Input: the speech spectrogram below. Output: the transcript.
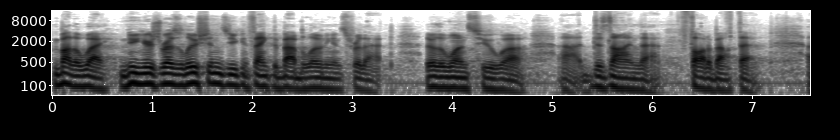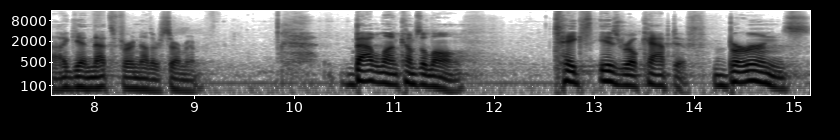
And by the way, New Year's resolutions, you can thank the Babylonians for that. They're the ones who uh, uh, designed that, thought about that. Uh, again, that's for another sermon. Babylon comes along, takes Israel captive, burns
